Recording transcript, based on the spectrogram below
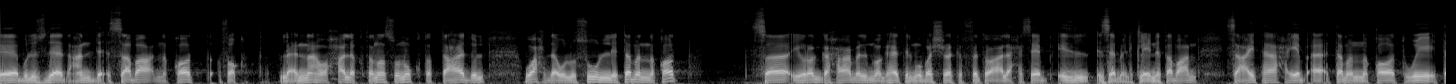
آه، بلوزداد عند سبع نقاط فقط. لأنه حال اقتناصه نقطة تعادل واحدة والوصول لثمان نقاط. سيرجح عمل المواجهات المباشرة كفته على حساب الزمالك لأن طبعا ساعتها هيبقى 8 نقاط و8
